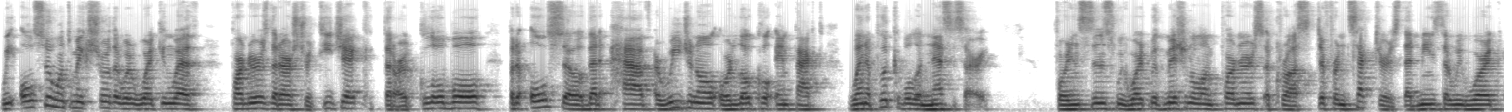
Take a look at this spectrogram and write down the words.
We also want to make sure that we're working with partners that are strategic, that are global, but also that have a regional or local impact when applicable and necessary. For instance, we work with mission-aligned partners across different sectors. That means that we work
